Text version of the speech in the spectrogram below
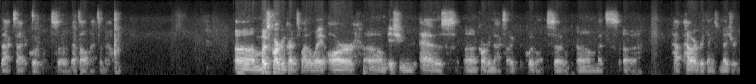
dioxide equivalents. So that's all that's about. Um, most carbon credits, by the way, are um, issued as uh, carbon dioxide equivalents. So um, that's uh, how, how, everything's measured.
